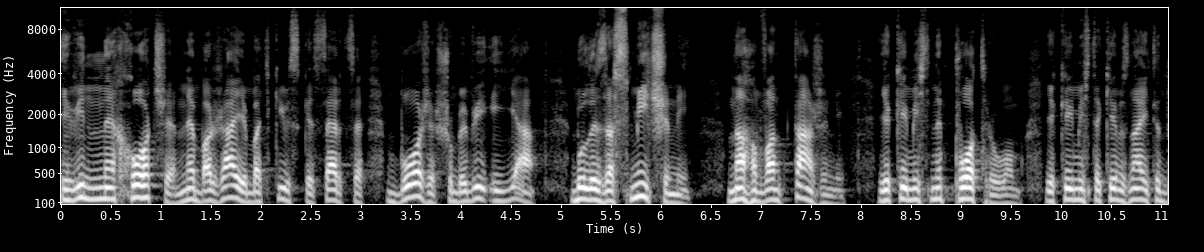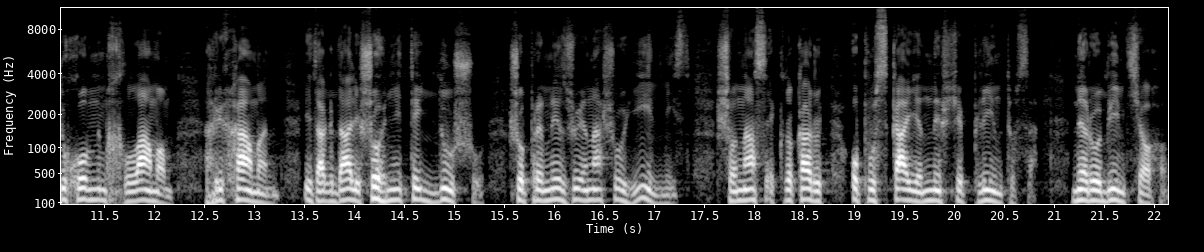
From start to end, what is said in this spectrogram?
І він не хоче, не бажає батьківське серце Боже, щоб ви і я були засмічені, нагвантажені якимось непотребом, якимось таким, знаєте, духовним хламом, гріхами і так далі, що гнітить душу, що принижує нашу гідність, що нас, як то кажуть, опускає нижче плінтуса. Не робім цього.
